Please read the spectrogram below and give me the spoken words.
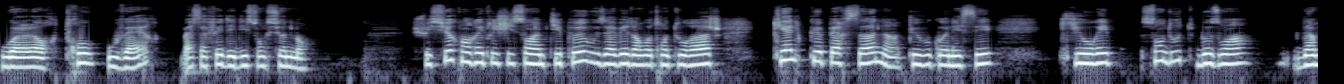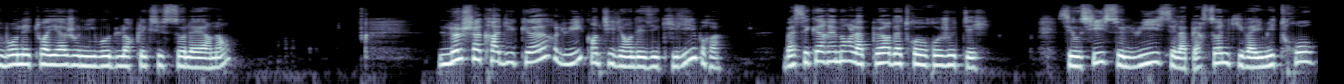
ou alors trop ouvert, bah ça fait des dysfonctionnements. Je suis sûre qu'en réfléchissant un petit peu, vous avez dans votre entourage quelques personnes que vous connaissez qui auraient sans doute besoin d'un bon nettoyage au niveau de leur plexus solaire, non? Le chakra du cœur, lui, quand il est en déséquilibre, bah c'est carrément la peur d'être rejeté. C'est aussi celui, c'est la personne qui va aimer trop,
